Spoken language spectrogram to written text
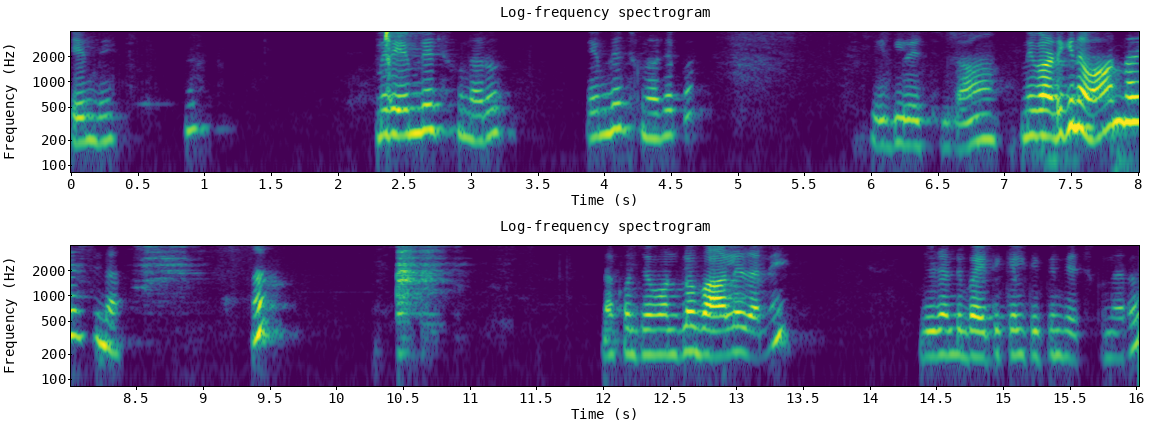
ఏంది? మీరు ఏం తెచ్చుకున్నారు ఏం తెచ్చుకున్నారు చెప్ప. ఇడ్లీ తెచ్చిందా నువ్వు అడిగినావా? అన్న తెచ్చిందా? నాకు కొంచెం ఒంట్లో బాగాలేదని చూడండి బయటికి వెళ్ళి టిఫిన్ తెచ్చుకున్నారు.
